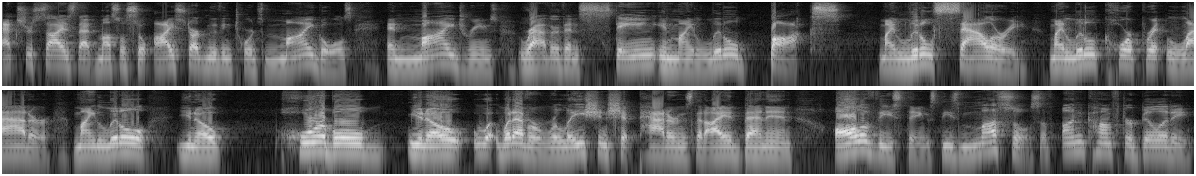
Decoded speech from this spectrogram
exercise that muscle so I start moving towards my goals and my dreams rather than staying in my little box, my little salary, my little corporate ladder, my little, you know, horrible, you know, whatever relationship patterns that I had been in, All of these things, these muscles of uncomfortability,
